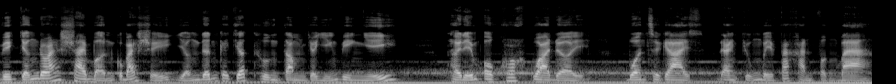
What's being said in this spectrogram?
Việc chẩn đoán sai bệnh của bác sĩ dẫn đến cái chết thương tâm cho diễn viên nhí. Thời điểm O'Rourke qua đời, Poltergeist đang chuẩn bị phát hành phần 3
